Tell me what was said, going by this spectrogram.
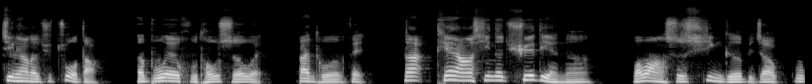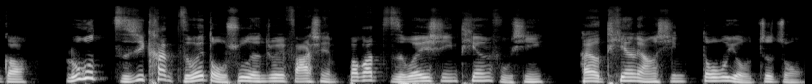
尽量的去做到，而不会虎头蛇尾、半途而废。那天良心的缺点呢，往往是性格比较孤高。如果仔细看紫微斗数的人就会发现，包括紫微星、天府星。还有天梁星都有这种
